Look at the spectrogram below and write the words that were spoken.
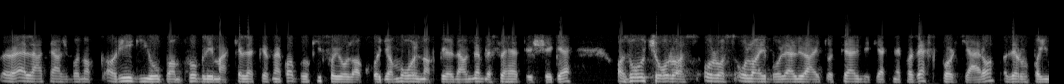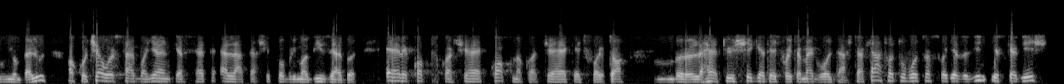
ellátásban, a, a régióban problémák keletkeznek, abból kifolyólag, hogy a molnak például nem lesz lehetősége az olcsó orosz, orosz olajból előállított termékeknek az exportjára az Európai Unión belül, akkor Csehországban jelentkezhet ellátási probléma dízelből. Erre kapnak a csehek, kapnak a csehek egyfajta lehetőséget, egyfajta megoldást. Tehát látható volt az, hogy ez az intézkedés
